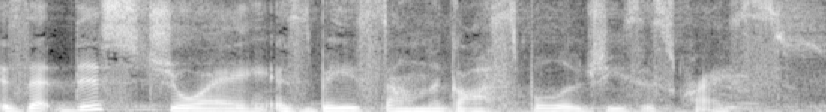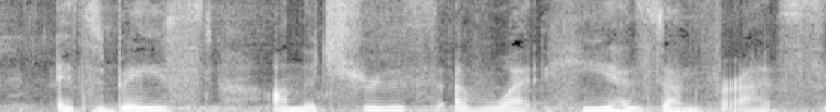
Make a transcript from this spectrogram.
is that this joy is based on the gospel of Jesus Christ. It's based on the truth of what he has done for us.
